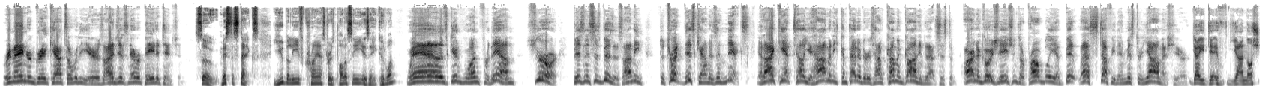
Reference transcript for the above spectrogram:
Remainder gray cats over the years. I just never paid attention. So, Mr. Stacks, you believe Cryastro's policy is a good one? Well, it's a good one for them. Sure. Business is business. I mean, Detroit Discount is in Nix, and I can't tell you how many competitors have come and gone into that system. Our negotiations are probably a bit less stuffy than Mr. Yamish here, Yeah, you did, Janosch,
